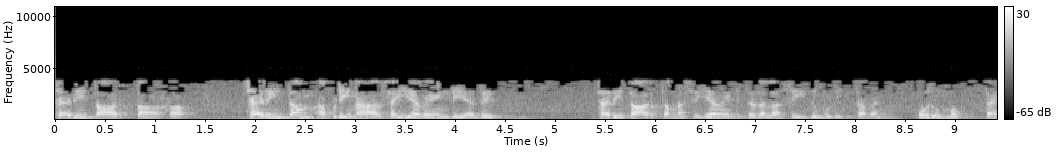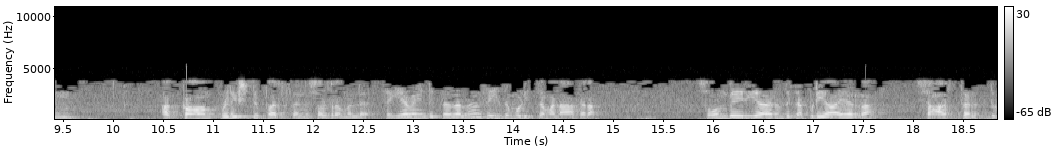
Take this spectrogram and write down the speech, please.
சரிதார்த்தாக. சரிதம் அப்படின்னா செய்ய வேண்டியது. சரிதார்த்தம்னா செய்ய வேண்டியதெல்லாம் செய்து முடித்தவன். ஒரு முக்தன். அக்காம்பிளிஷ்டு பர்சன் சொல்றமல்ல. செய்ய வேண்டியதெல்லாம் செய்து முடித்தவன் ஆகிறான் சோம்பேறியா இருந்துட்டு அப்படி ஆயிடுறான். சாஸ்திரத்து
